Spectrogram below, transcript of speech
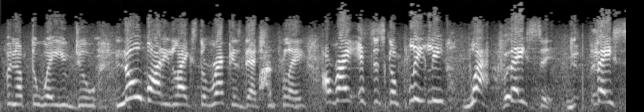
open up the way you do. Nobody likes the records that you play. All right, it's just completely whack. But face it. Face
